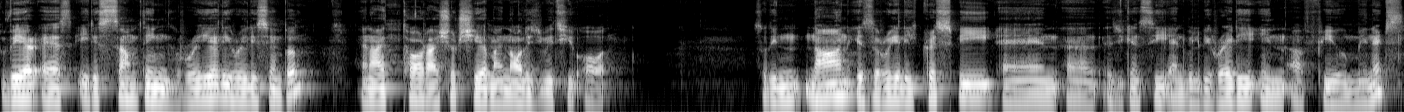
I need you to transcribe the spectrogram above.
whereas it is something really really simple and i thought i should share my knowledge with you all. So the naan is really crispy and uh, as you can see and will be ready in a few minutes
